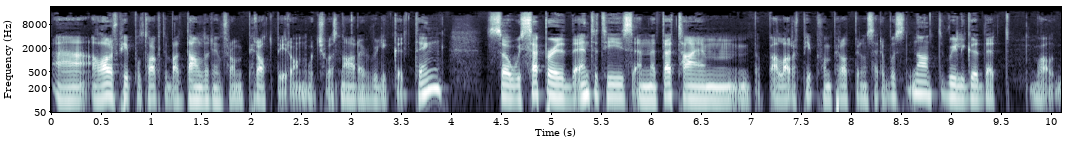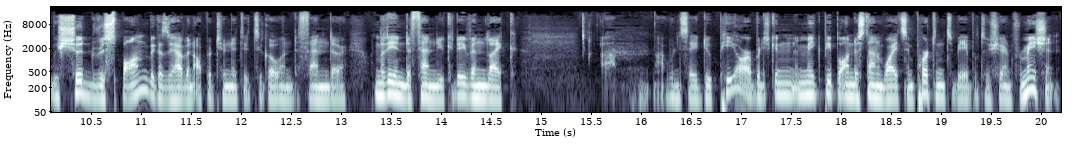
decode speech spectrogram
Uh, a lot of people talked about downloading from Piratbyrån, which was not a really good thing. So we separated the entities, and at that time, a lot of people from Piratbyrån said it was not really good that, well, we should respond because you have an opportunity to go and defend, or not even defend, you could even like I wouldn't say do PR, but you can make people understand why it's important to be able to share information.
